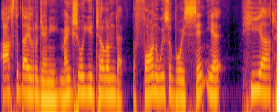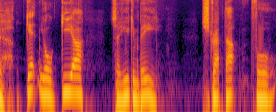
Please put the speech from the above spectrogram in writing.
ask for David or Jenny, make sure you tell them that the final whistle boys sent you here to get your gear so you can be strapped up for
